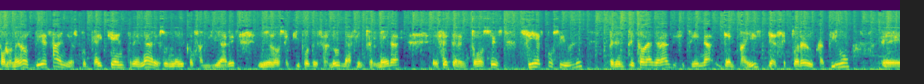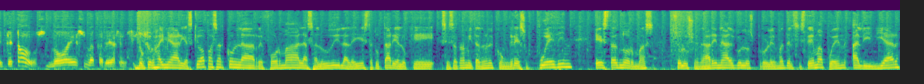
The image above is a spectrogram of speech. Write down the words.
por lo menos 10 años, porque hay que entrenar esos médicos familiares y los equipos de salud, las enfermeras, etcétera. Entonces, sí es posible, pero implica una gran disciplina del país, del sector educativo, eh, de todos. No es una tarea sencilla. Doctor Jaime Arias, ¿qué va a pasar con la reforma a la salud y la ley estatutaria, lo que se está tramitando en el Congreso? ¿Pueden estas normas solucionar en algo los problemas del sistema? ¿Pueden aliviar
